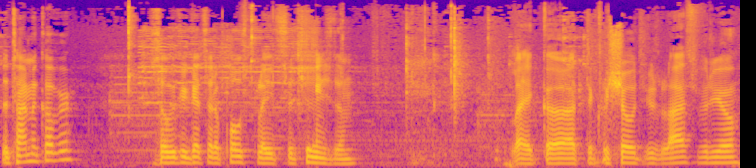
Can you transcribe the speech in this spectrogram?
the timing cover, so we could get to the pulse plates to change them. Like uh, I think we showed you the last video.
